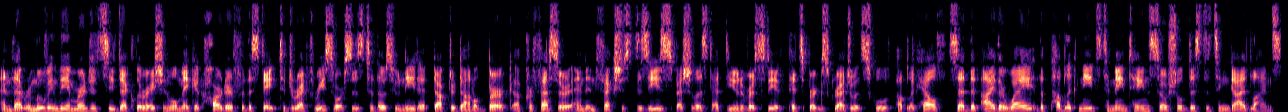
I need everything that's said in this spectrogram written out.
and that removing the emergency declaration will make it harder for the state to direct resources to those who need it. Dr. Donald Burke, a professor and infectious disease specialist at the University of Pittsburgh's Graduate School of Public Health, said that either way, the public needs to maintain social distancing guidelines.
